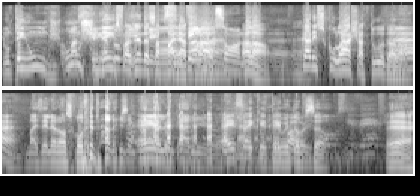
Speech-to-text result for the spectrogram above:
Não tem um, um chinês do fazendo Mickey. essa Ah, palhaçada. um som. Olha lá. ó. O cara esculacha tudo, olha lá. É, Mas ele é nosso convidado, a gente É ele. com carinho. né? é isso aí que Tem tem, muita opção. É.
